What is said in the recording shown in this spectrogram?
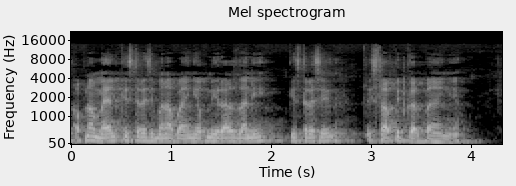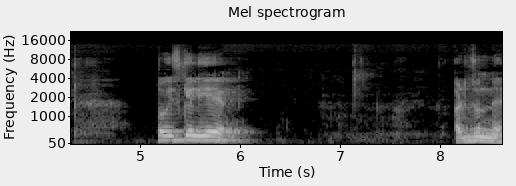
अपना महल किस तरह से बना पाएँगे, अपनी राजधानी किस तरह से स्थापित कर पाएँगे। तो इसके लिए अर्जुन ने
